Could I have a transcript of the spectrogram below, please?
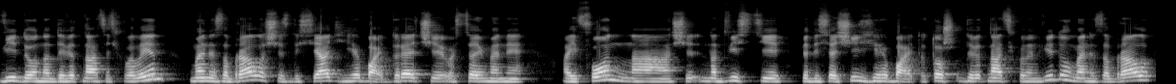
відео на 19 хвилин в мене забрало 60 ГБ. До речі, ось цей в мене iPhone на, на 256 ГБ. Отож, 19 хвилин відео в мене забрало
